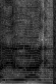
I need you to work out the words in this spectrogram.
How you like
